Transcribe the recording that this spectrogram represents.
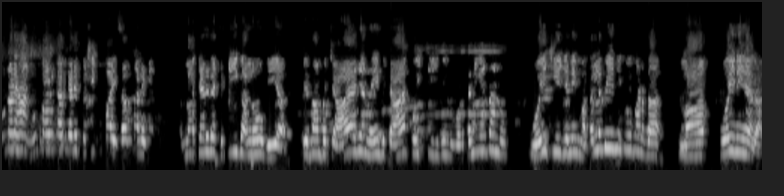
ਉਹਨਾਂ ਨੇ ਸਾਨੂੰ ਕਾਲ ਕਰਕੇ ਨਹੀਂ ਪੁੱਛੀ ਕਿ ਭਾਈ ਸਾਹਿਬ ਤੁਹਾਡੇ ਇਲਾਕੇ ਦੇ ਵਿੱਚ ਕੀ ਗੱਲ ਹੋ ਗਈ ਆ? ਕਿਦਾਂ ਬਚਾਅ ਹੈ ਜਾਂ ਨਹੀਂ ਬਚਾਅ ਕੋਈ ਚੀਜ਼ ਦੀ ਲੋੜ ਨਹੀਂ ਹੈ ਤੁਹਾਨੂੰ? ਕੋਈ ਚੀਜ਼ ਨਹੀਂ, ਮਤਲਬ ਹੀ ਨਹੀਂ ਕੋਈ ਬਣਦਾ। ਲਾ, ਕੋਈ ਨਹੀਂ ਹੈਗਾ।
